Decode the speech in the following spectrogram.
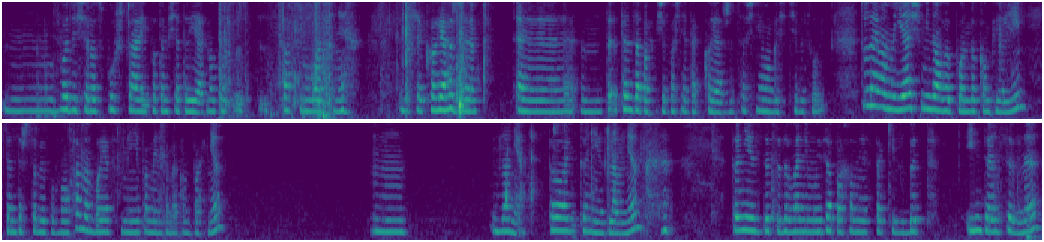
mm, w wodzie się rozpuszcza i potem się to je. No to z, z, takim właśnie mi się kojarzy. E, mm, te, ten zapach mi się właśnie tak kojarzy. Coś nie mogę się Cię wysłowić. Tutaj mamy jaśminowy płyn do kąpieli. Ten też sobie powąchamy, bo ja w sumie nie pamiętam jak on pachnie. Mm, no nie, to, to nie jest dla mnie. To nie jest zdecydowanie mój zapach, on jest taki zbyt intensywny.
